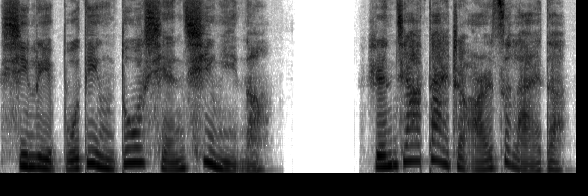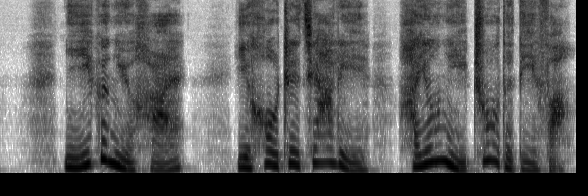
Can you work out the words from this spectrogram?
心里不定多嫌弃你呢，人家带着儿子来的，你一个女孩，以后这家里还有你住的地方。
